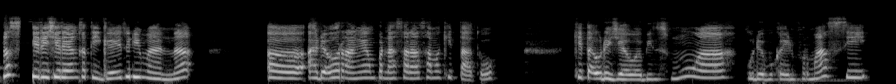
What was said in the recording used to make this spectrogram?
Terus ciri-ciri yang ketiga itu di mana eh, ada orang yang penasaran sama kita tuh. Kita udah jawabin semua, udah buka informasi,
